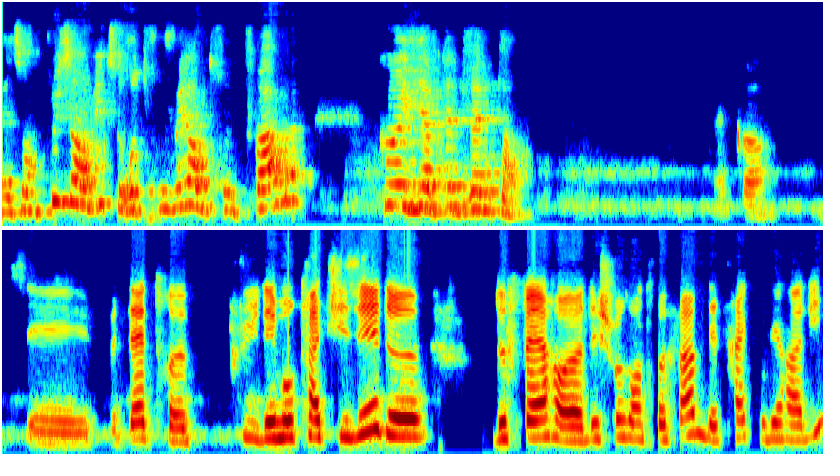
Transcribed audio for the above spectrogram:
elles ont plus envie de se retrouver entre femmes qu'il y a peut-être 20 ans. D'accord. C'est peut-être plus démocratisé de, de faire euh, des choses entre femmes, des treks ou des rallyes,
